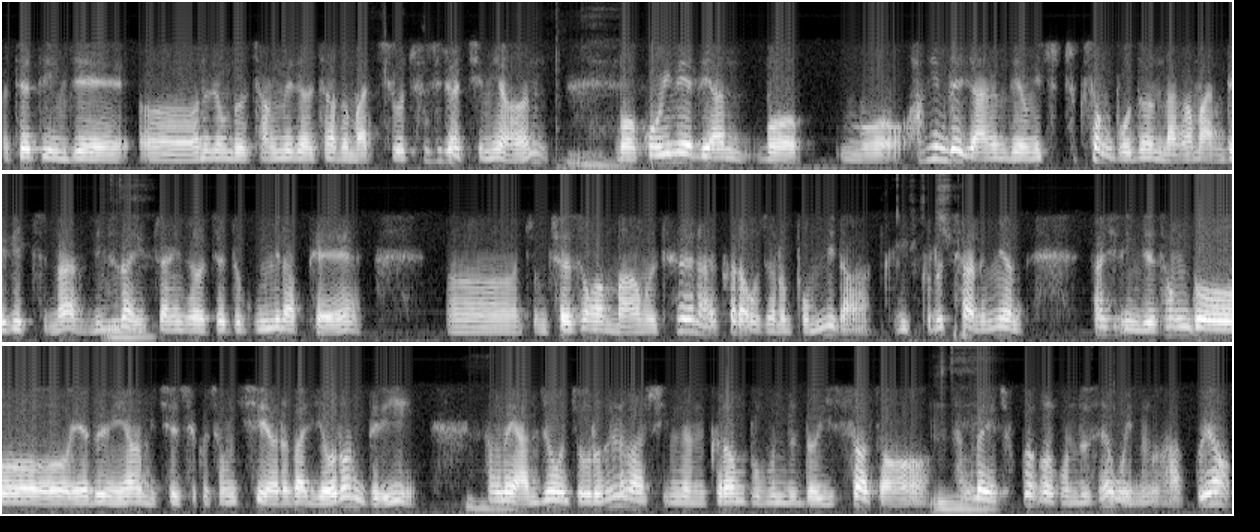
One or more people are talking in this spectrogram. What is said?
어쨌든 이제 어, 어느 정도 장례 절차도 마치고 추스려지면 네. 뭐 고인에 대한 뭐뭐 확인되지 않은 내용의 추측성 보도는 나가면 안 되겠지만 민주당 네. 입장에서 어쨌든 국민 앞에 어 좀 죄송한 마음을 표현할 거라고 저는 봅니다. 그게 그렇지 않으면 사실 이제 선거에도 영향을 미칠 수 있고 정치의 여러 가지 여론들이 음. 상당히 안 좋은 쪽으로 흘러갈 수 있는 그런 부분들도 있어서 네. 상당히 촉각을 곤두세우고 있는 것 같고요.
